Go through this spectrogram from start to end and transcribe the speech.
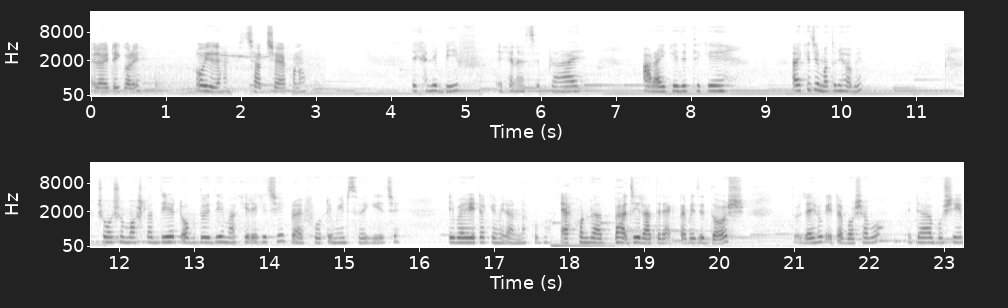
এরা এটাই করে। ওই যে দেখেন, ছাড়ছে এখনও এখানে বিফ এখানে আছে প্রায় আড়াই কেজি থেকে আড়াই কেজির মতনই হবে। সমস্ত মশলা দিয়ে, টক দই দিয়ে মাখিয়ে রেখেছি, প্রায় ফোরটি মিনিটস হয়ে গিয়েছে। এবার এটাকে আমি রান্না করব। এখন রাত বাজে রাতের একটা বেজে দশ। তো যাই হোক, এটা বসাবো। এটা বসিয়ে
